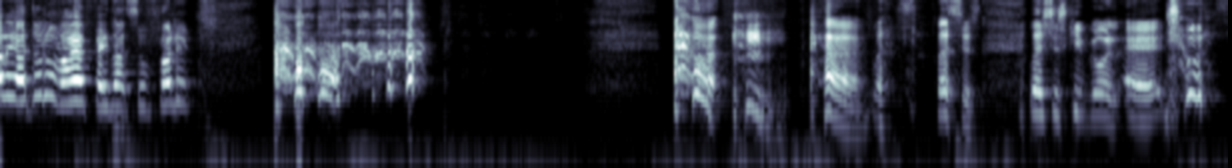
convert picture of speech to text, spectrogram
I'm I don't know why I find that so funny. let's, let's just let's just keep going. Uh, Jones,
